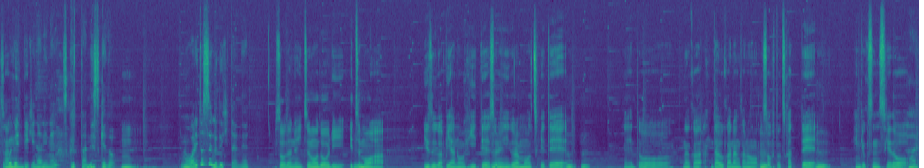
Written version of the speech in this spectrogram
そこでいきなりね作ったんですけどうん。もう割とすぐできたよね。そうだね。いつも通りいつもはゆずがピアノを弾いてそれにドラムをつけて、うんうん。えっ、となんかダウかなんかのソフト使ってうん。編曲するんですけど、はい。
